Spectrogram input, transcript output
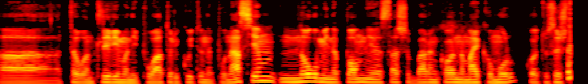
а, талантливи манипулатори, които не понасям, много ми напомня Саша Баран Коен на Майкъл Мур, който също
